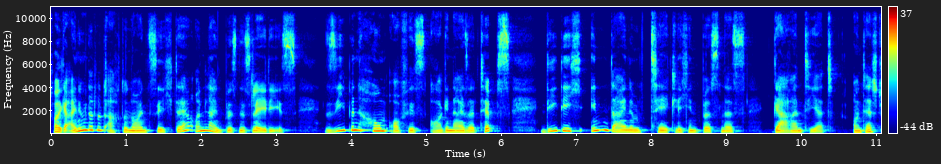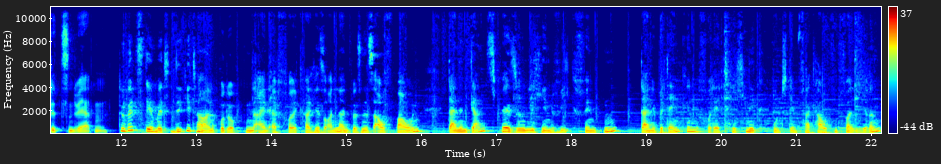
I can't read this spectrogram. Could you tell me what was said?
Folge 198 der Online Business Ladies. Sieben Homeoffice Organizer Tipps, die dich in deinem täglichen Business garantiert unterstützen werden. Du willst dir mit digitalen Produkten ein erfolgreiches Online-Business aufbauen, deinen ganz persönlichen Weg finden, deine Bedenken vor der Technik und dem Verkaufen verlieren?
